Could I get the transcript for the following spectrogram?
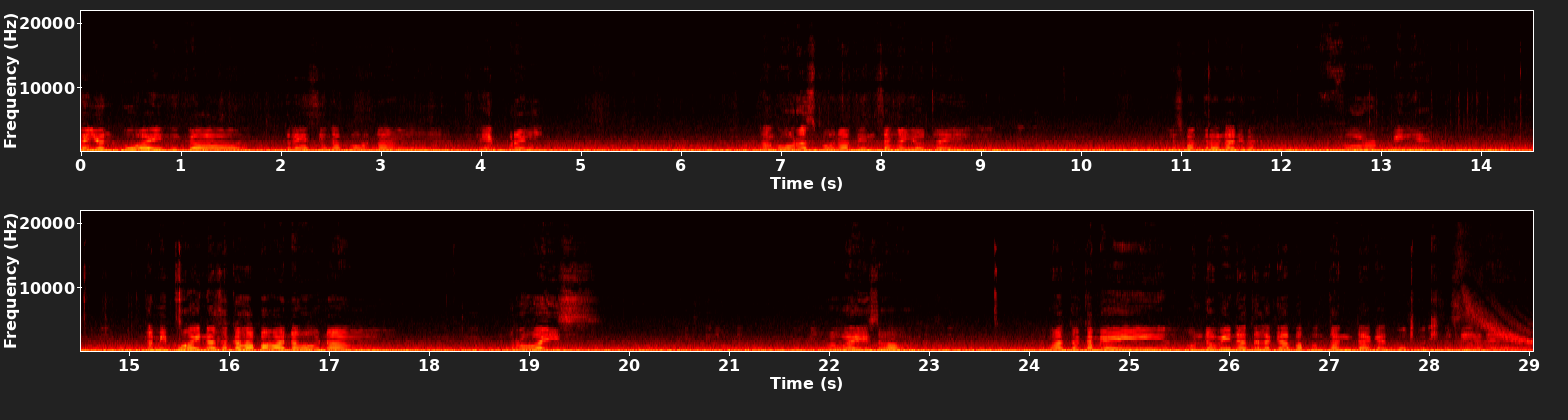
Ngayon po ay ika 13 na po ng April. Ang oras po natin sa ngayon ay alas 4 na, di ba? 4 p.m. Kami po ay nasa kahabaan na ho ng Ruwais. Ruwais, oh. At uh, kami ay on the way na talaga papuntang dagat. See you there.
